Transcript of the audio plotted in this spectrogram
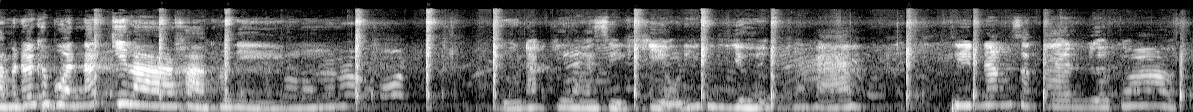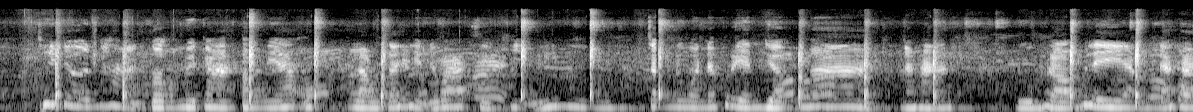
ามมาด้วยขบวนนักกีฬาค่ะครูหนิงดูนักกีฬาสีเขียวนี่ดูเยอะนะคะ ที่นั่งสแตนแล้วก็ที่เดินผ่านกองอำนวยการตอนนี้เราจะเห็นได้ว่าสีเขียวนี่มีจำนวนนักเรียนเยอะมากนะคะ ดูพร้อมเพรียงนะคะ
